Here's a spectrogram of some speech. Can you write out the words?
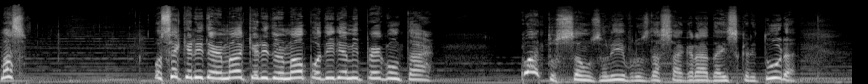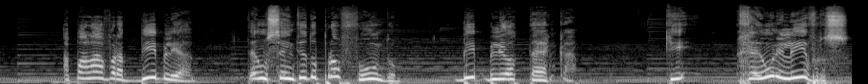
Mas você, querida irmã, querido irmão, poderia me perguntar: quantos são os livros da Sagrada Escritura? A palavra Bíblia tem um sentido profundo biblioteca que reúne livros.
